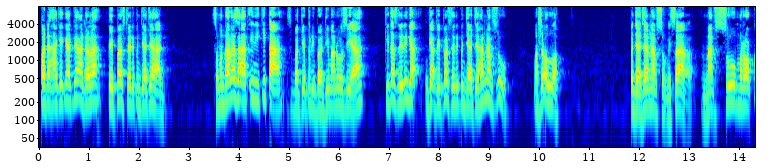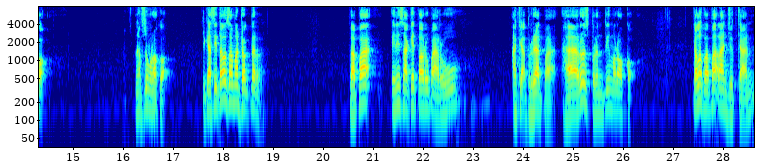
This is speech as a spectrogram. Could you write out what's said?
pada hakikatnya adalah bebas dari penjajahan. Sementara saat ini kita sebagai pribadi manusia, kita sendiri nggak nggak bebas dari penjajahan nafsu. Masya Allah. Penjajahan nafsu, misal nafsu merokok. Nafsu merokok. Dikasih tahu sama dokter. Bapak, ini sakit paru-paru, agak berat Pak, harus berhenti merokok. Kalau Bapak lanjutkan,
